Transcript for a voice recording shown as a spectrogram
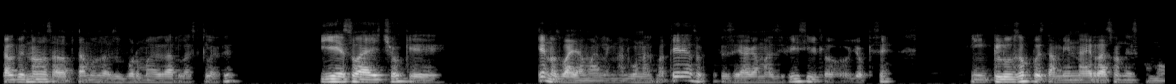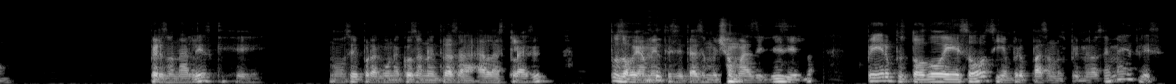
tal vez no nos adaptamos a su forma de dar las clases, y eso ha hecho que, que nos vaya mal en algunas materias o que se haga más difícil o yo qué sé. Incluso pues también hay razones como personales que, no sé, por alguna cosa no entras a, a las clases, pues obviamente se te hace mucho más difícil, ¿no? Pero pues todo eso siempre pasa en los primeros semestres,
